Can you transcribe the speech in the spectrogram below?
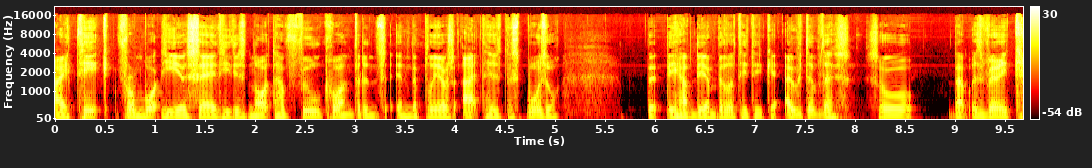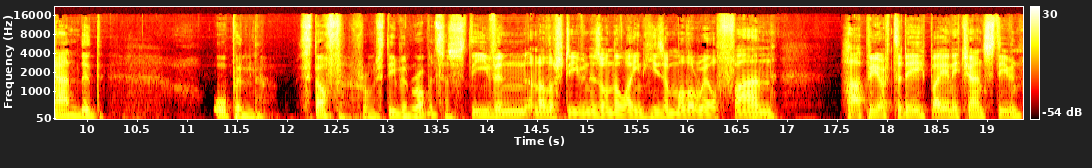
I take from what he has said, he does not have full confidence in the players at his disposal that they have the ability to get out of this. So that was very candid, open stuff from Stephen Robinson. Stephen, another Stephen is on the line. He's a Motherwell fan. Happier today, by any chance, Stephen?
